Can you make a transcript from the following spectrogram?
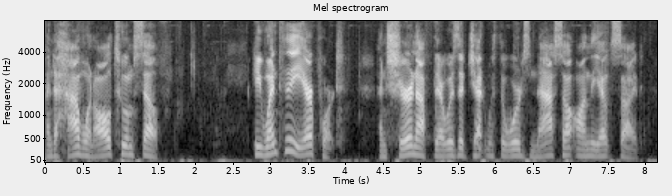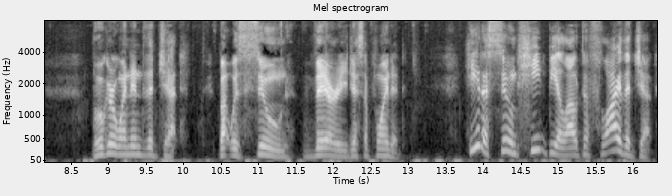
and to have one all to himself. He went to the airport and sure enough, there was a jet with the words NASA on the outside. Booger went into the jet, but was soon very disappointed. He had assumed he'd be allowed to fly the jet,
